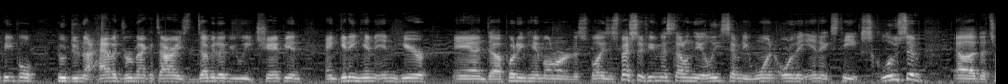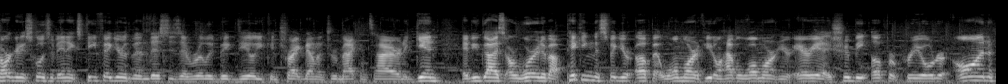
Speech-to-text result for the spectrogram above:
people who do not have a Drew McIntyre. He's WWE Champion, and getting him in here and uh, putting him on our displays, especially if you missed out on the Elite 71 or the NXT exclusive, uh, the Target exclusive NXT figure, then this is a really big deal. You can track down a Drew McIntyre. And again, if you guys are worried about picking this figure up at Walmart, if you don't have a Walmart in your area, it should be up for pre-order on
